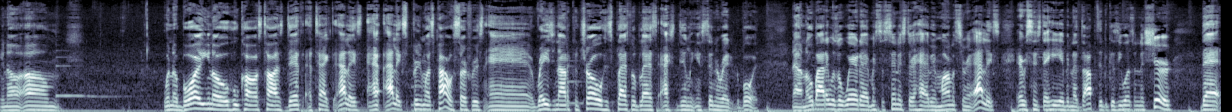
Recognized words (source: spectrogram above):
You know, um, when a boy, you know, who caused Todd's death attacked Alex, a- Alex pretty much power surfaced and raging out of control, his plasma blast accidentally incinerated the boy. Now, nobody was aware that Mr. Sinister had been monitoring Alex ever since that he had been adopted because he wasn't sure that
